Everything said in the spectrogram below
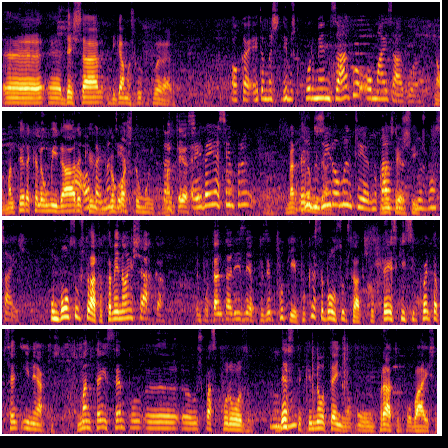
eh, eh, deixar, digamos, recuperar. Ok, então mas temos que pôr menos água ou mais água? Não, manter aquela umidade Ah, que, eu manter. gosto muito, Portanto, manter-se. a ideia é sempre Manter a reduzir ou manter, no caso Manter, dos, dos bonsais. Um bom substrato também não encharca. Importante a dizer, por exemplo, porquê? Porque esse bom substrato, que tem aqui 50% inertes, mantém sempre eh, o espaço poroso. Desde que não tenha um prato por baixo,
